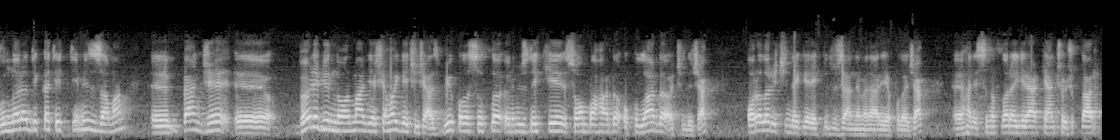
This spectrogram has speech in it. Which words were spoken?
Bunlara dikkat ettiğimiz zaman bence böyle bir normal yaşama geçeceğiz. Büyük olasılıkla önümüzdeki sonbaharda okullar da açılacak. Oralar için de gerekli düzenlemeler yapılacak. E, hani sınıflara girerken çocuklar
